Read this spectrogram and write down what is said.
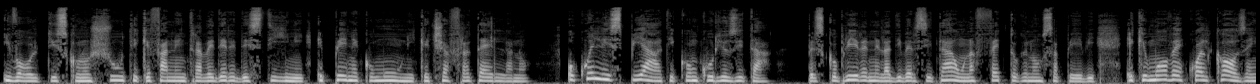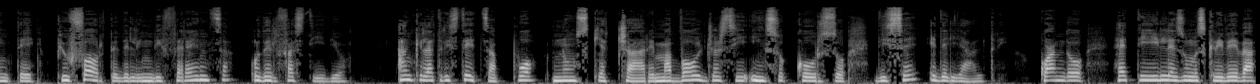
I volti sconosciuti che fanno intravedere destini e pene comuni che ci affratellano, o quelli spiati con curiosità, per scoprire nella diversità un affetto che non sapevi e che muove qualcosa in te più forte dell'indifferenza o del fastidio. Anche la tristezza può non schiacciare, ma volgersi in soccorso di sé e degli altri. Quando Hetty Illesum scriveva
